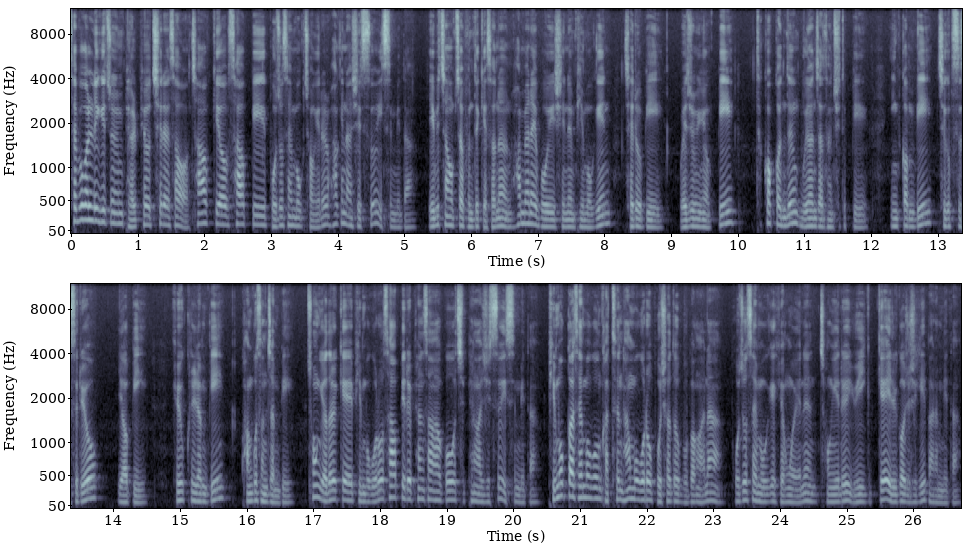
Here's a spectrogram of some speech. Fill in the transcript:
세부관리 기준 별표 7에서 창업기업 사업비 보조 세목 정의를 확인하실 수 있습니다. 예비창업자 분들께서는 화면에 보이시는 비목인 재료비, 외주용역비, 특허권 등 무현자산 취득비, 인건비, 지급수수료, 여비, 교육훈련비, 광고선전비, 총 8개의 비목으로 사업비를 편성하고 집행하실 수 있습니다. 비목과 세목은 같은 항목으로 보셔도 무방하나 보조 세목의 경우에는 정의를 유의 깊게 읽어주시기 바랍니다.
